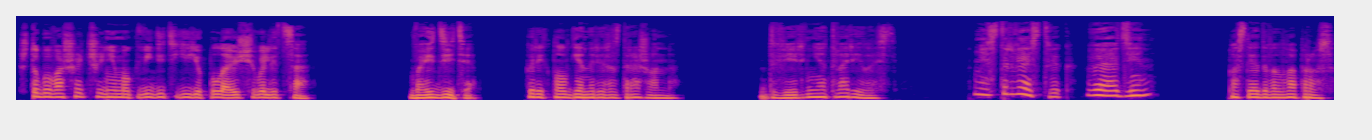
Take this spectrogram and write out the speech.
чтобы вошедший не мог видеть ее пылающего лица. «Войдите!» — крикнул Генри раздраженно. Дверь не отворилась. «Мистер Вествик, вы один?» — последовал вопрос.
